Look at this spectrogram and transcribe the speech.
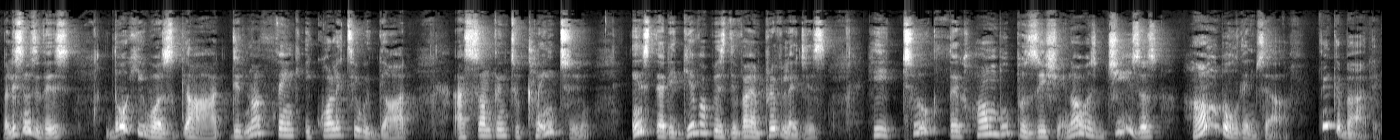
But listen to this though he was God, did not think equality with God as something to cling to. Instead, he gave up his divine privileges. He took the humble position. In other words, Jesus humbled himself. Think about it.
